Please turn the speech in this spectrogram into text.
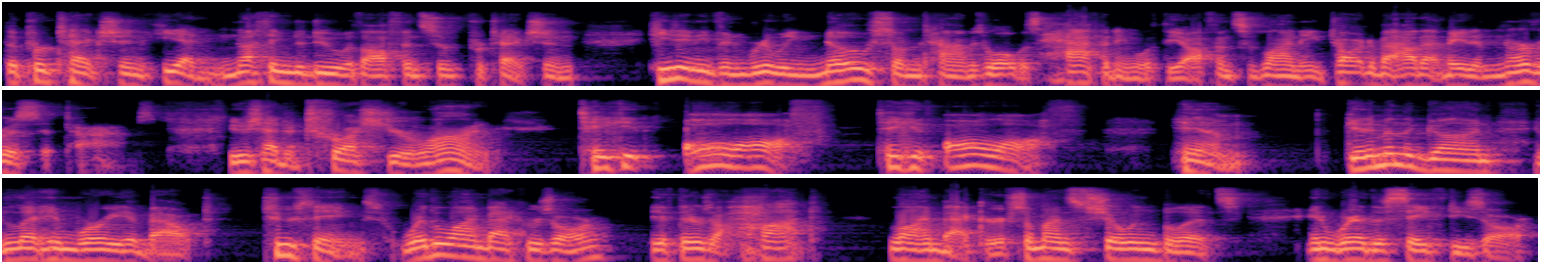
the protection, he had nothing to do with offensive protection. He didn't even really know sometimes what was happening with the offensive line. He talked about how that made him nervous at times. You just had to trust your line. Take it all off. Take it all off him. Get him in the gun and let him worry about two things where the linebackers are if there's a hot linebacker, if someone's showing blitz, and where the safeties are.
